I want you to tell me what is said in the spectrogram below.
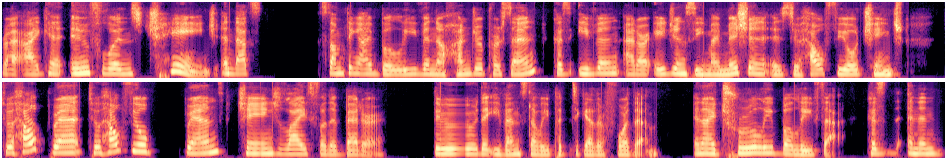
right? I can influence change and that's something I believe in a hundred percent. Because even at our agency, my mission is to help fuel change, to help brand, to help fuel brands change lives for the better through the events that we put together for them. And I truly believe that. Because, and then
